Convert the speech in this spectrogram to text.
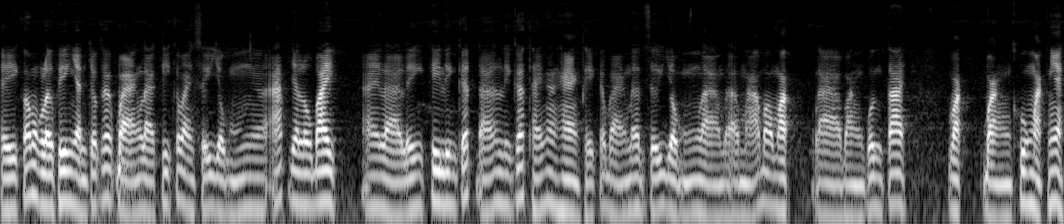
Thì có một lời khuyên dành cho các bạn là khi các bạn sử dụng app Zalo Pay hay là khi liên kết đã liên kết thẻ ngân hàng thì các bạn nên sử dụng là, là mã bảo mật là bằng vân tay hoặc bằng khuôn mặt nha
